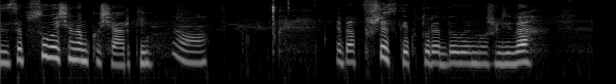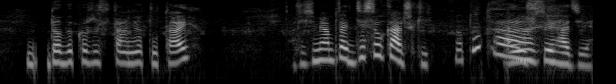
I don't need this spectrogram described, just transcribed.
zepsuły się nam kosiarki. No. Chyba wszystkie, które były możliwe do wykorzystania tutaj. A ja się miałam pytać, gdzie są kaczki? No A tutaj. już słychać je.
